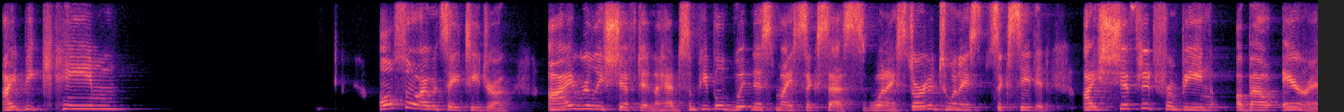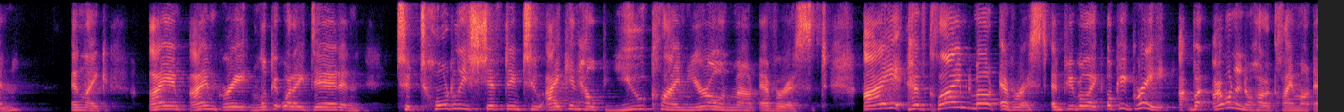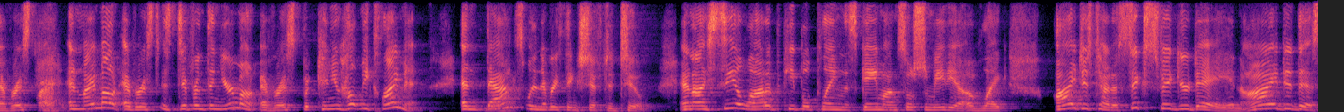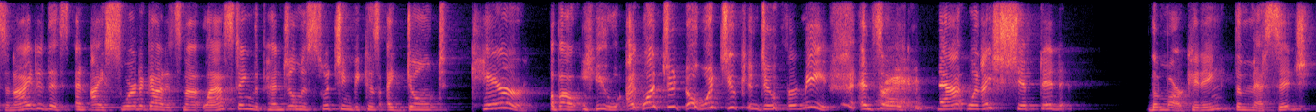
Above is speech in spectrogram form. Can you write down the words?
I became also, I would say, Tidra, I really shifted and I had some people witness my success when I started to when I succeeded. I shifted from being about Erin and like I am I'm great and look at what I did and to totally shifting to I can help you climb your own Mount Everest. I have climbed Mount Everest and people are like, "Okay, great, but I want to know how to climb Mount Everest." And my Mount Everest is different than your Mount Everest, but can you help me climb it? And that's when everything shifted too. And I see a lot of people playing this game on social media of like, I just had a six figure day and I did this and I did this. And I swear to God, it's not lasting. The pendulum is switching because I don't care about you. I want to know what you can do for me. And so right. that when I shifted the marketing, the message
